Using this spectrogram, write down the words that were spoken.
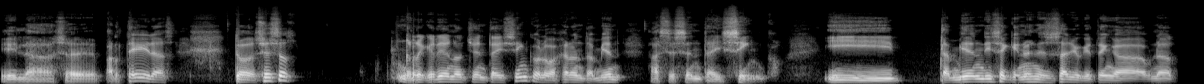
las parteras, todos esos requerían 85, lo bajaron también a 65. Y también dice que no es necesario que tenga una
